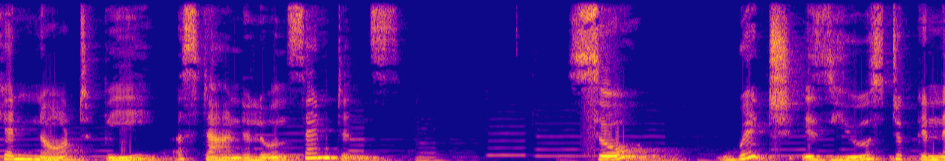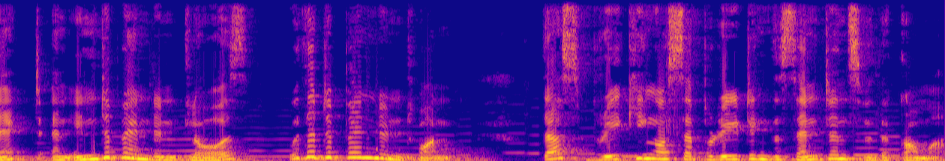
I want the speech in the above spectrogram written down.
cannot be a standalone sentence. So, which is used to connect an independent clause with a dependent one, thus breaking or separating the sentence with a comma.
